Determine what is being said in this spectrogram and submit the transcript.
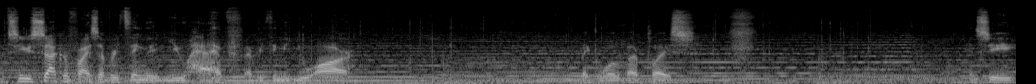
I've seen you sacrifice everything that you have, everything that you are, make the world a better place. And see,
